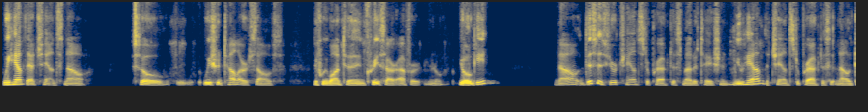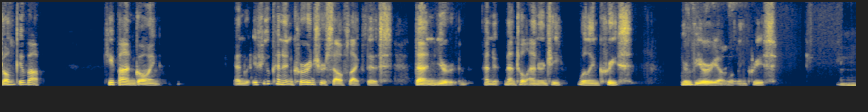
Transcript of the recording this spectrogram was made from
We have that chance now. So we should tell ourselves if we want to increase our effort, you know, yogi, now this is your chance to practice meditation. You have the chance to practice it now. Don't give up. Keep on going. And if you can encourage yourself like this, then your en- mental energy will increase. Your virya will increase. อืม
